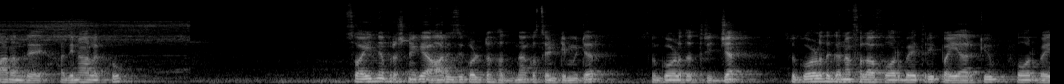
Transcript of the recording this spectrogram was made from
ಆರ್ ಅಂದರೆ ಹದಿನಾಲ್ಕು. ಸೊ ಐದನೇ ಪ್ರಶ್ನೆಗೆ ಆರ್ ಇಸ್ ಟು ಹದಿನಾಲ್ಕು ಸೆಂಟಿಮೀಟರ್ ಸೊ ಗೋಳದ ತ್ರಿಜ್ಯ. ಸೊ ಗೋಳದ ಘನಫಲ four by three pi R cube four by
